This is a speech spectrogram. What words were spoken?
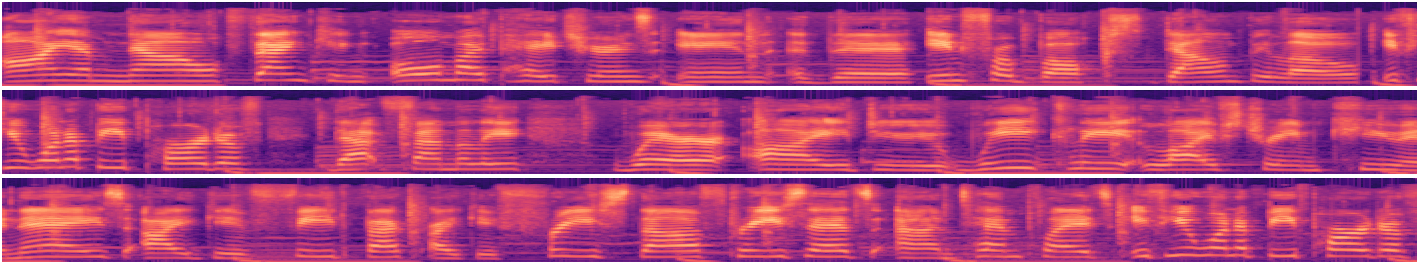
I am now thanking all my patrons in the info box down below. If you want to be part of that family, where I do weekly live stream Q&As, I give feedback, I give free stuff, presets and templates. If you want to be part of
